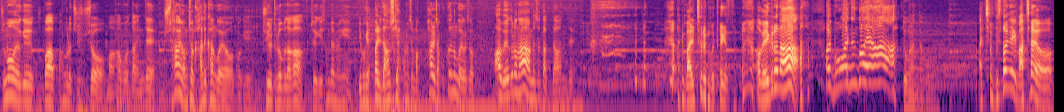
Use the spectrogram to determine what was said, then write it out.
주모 여기 국밥 한 그릇 주십시오. 막 하고 딱 있는데 사람이 엄청 가득한 거예요. 거기 주위를 둘러보다가 갑자기 선배 한 명이 이보게 빨리 나오시게 하면서 막 팔을 자꾸 끄는 거예요. 그래서 아 왜 그러나 하면서 딱 나왔는데 아니, 말투를 못 하겠어. 아 왜 그러나? 아니 뭐 하는 거야? 운동을 한다고. 아 진짜 무서운 얘기 맞아요.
